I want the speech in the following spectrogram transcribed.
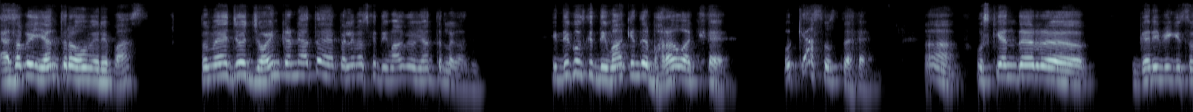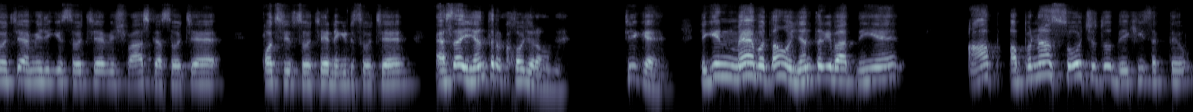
ऐसा कोई यंत्र हो मेरे पास तो मैं जो ज्वाइन करने आता है, पहले मैं उसके दिमाग में यंत्र लगा दू कि देखो उसके दिमाग के अंदर भरा हुआ क्या है, वो क्या सोचता है? हाँ उसके अंदर गरीबी की सोच है, अमीरी की सोच है, विश्वास का सोच है पॉजिटिव सोच है नेगेटिव सोच है, ऐसा यंत्र खोज रहा हूँ मैं, ठीक है? लेकिन मैं बताऊँ, यंत्र की बात नहीं है। आप अपना सोच तो देख ही सकते हो,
